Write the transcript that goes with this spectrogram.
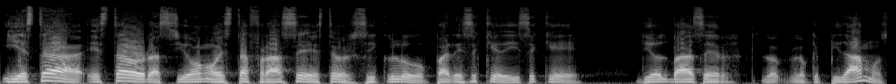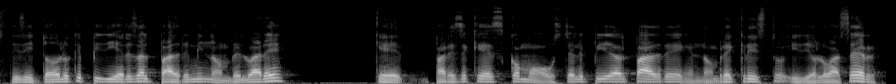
Y esta, esta oración o esta frase, este versículo, parece que dice que Dios va a hacer lo, lo que pidamos. Dice, y todo lo que pidieres al Padre en mi nombre, lo haré. Que parece que es como usted le pide al Padre en el nombre de Cristo y Dios lo va a hacer.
